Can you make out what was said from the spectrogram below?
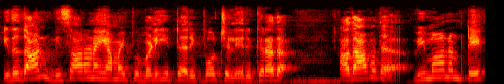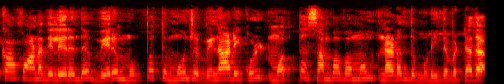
இதுதான் விசாரணை அமைப்பு வெளியிட்ட ரிப்போர்ட்டில் இருக்கிறது. அதாவது விமானம் டேக் ஆஃப் ஆனதிலிருந்து வெறும் முப்பத்து மூன்று வினாடிக்குள் மொத்த சம்பவமும் நடந்து முடிந்துவிட்டது.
